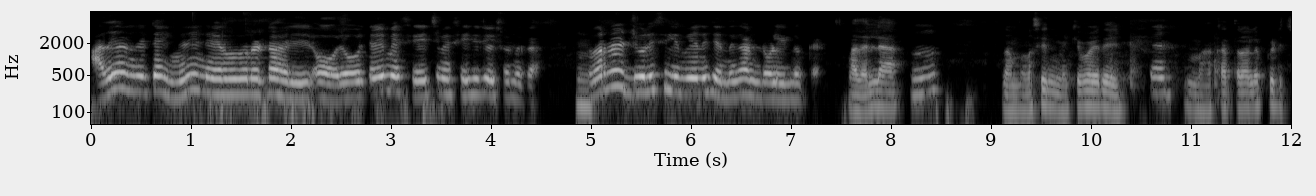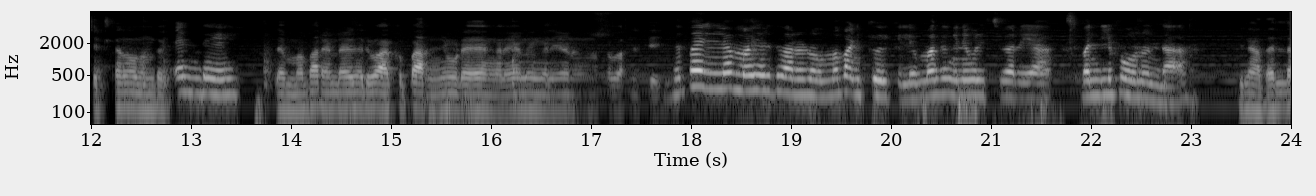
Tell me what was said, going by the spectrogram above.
അത് കണ്ടിട്ട് എങ്ങനെ ഉണ്ടായിരുന്നു പറഞ്ഞിട്ട് ഓരോരുത്തരെയും മെസ്സേജ് മെസ്സേജ് ചോദിച്ചോണ്ടിരിക്ക ഉം. പറഞ്ഞ അടിപൊളി സിനിമയാണ് ചെന്ന് കണ്ടോളിന്നൊക്കെ അതല്ല. നമ്മളെ സിനിമയ്ക്ക് പോയതേ ഉമ്മാക്ക് അത്ര വല്ല പിടിച്ചിട്ടില്ല തോന്നുന്നുണ്ട്. എന്തേ? ഉമ്മ പറയണ്ടായിരുന്ന ഒരു വാക്ക് പറഞ്ഞൂടെ അങ്ങനെയാണ് ഇങ്ങനെയാണ് എന്നൊക്കെ പറഞ്ഞിട്ട്. ഇതിപ്പോ എല്ലാം ഉമ്മാന്റെ അടുത്ത് പറയണു? ഉമ്മ പണിക്ക് പോയിക്കില്ലേ? ഉമ്മക്ക് എങ്ങനെ വിളിച്ചു പറയാ? വണ്ടിയിൽ ഉണ്ടാ? പിന്നെ അതല്ല.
